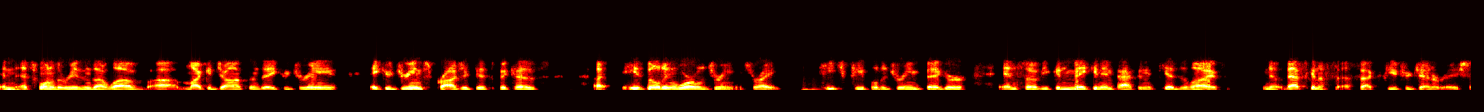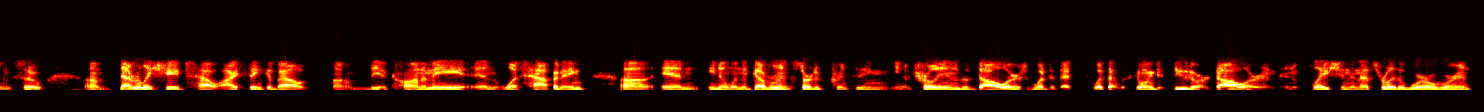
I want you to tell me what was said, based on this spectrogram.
And that's one of the reasons I love uh, Micah Johnson's Aku Dream Aku Dreams project. It's because uh, he's building a world of dreams, right? Mm-hmm. Teach people to dream bigger and so if you can make an impact in a kid's life, you know, that's going to affect future generations. So um, that really shapes how I think about um, the economy and what's happening. Uh, and you know, when the government started printing, you know, trillions of dollars, what did that, what that was going to do to our dollar and, and inflation, and that's really the world we're in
